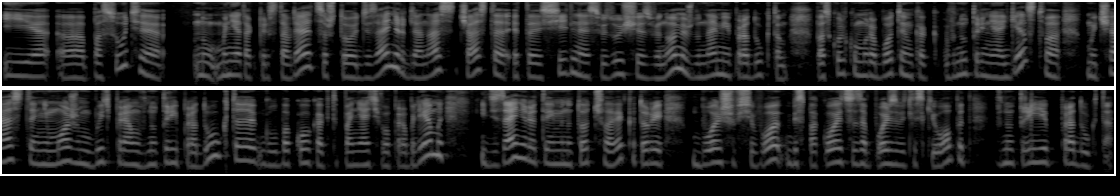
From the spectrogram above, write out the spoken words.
И, э, по сути, ну, мне так представляется, что дизайнер для нас часто это сильное связующее звено между нами и продуктом. Поскольку мы работаем как внутреннее агентство, мы часто не можем быть прям внутри продукта, глубоко как-то понять его проблемы. И дизайнер — это именно тот человек, который больше всего беспокоится за пользовательский опыт внутри продукта.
